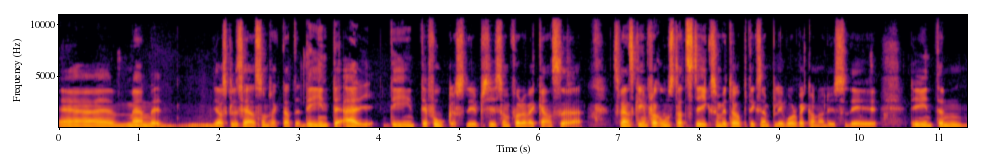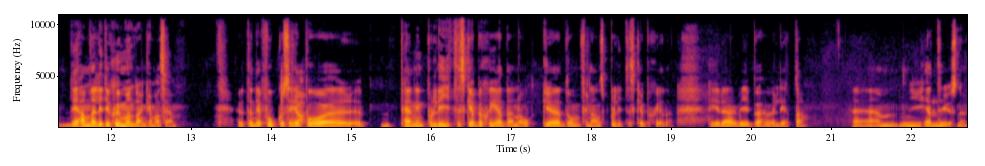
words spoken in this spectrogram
Eh, men jag skulle säga som sagt att det inte är, det är inte fokus. Det är precis som förra veckans eh, svenska inflationsstatistik som vi tar upp till exempel i vår veckoanalys. Det, det, är inte en, det hamnar lite i skymundan kan man säga. Utan det fokus är ja. på eh, penningpolitiska beskeden och de finanspolitiska beskeden. Det är där vi behöver leta nyheter mm. just nu.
